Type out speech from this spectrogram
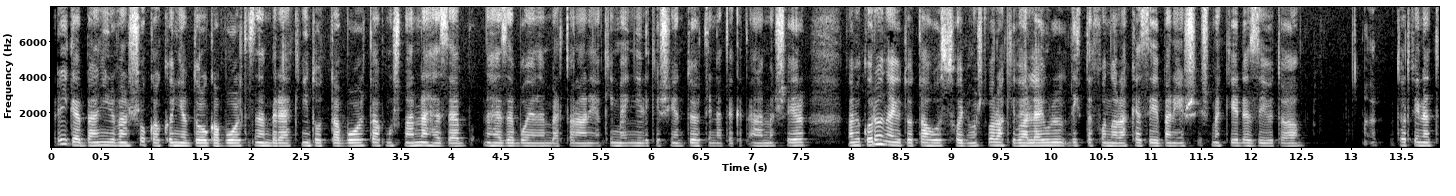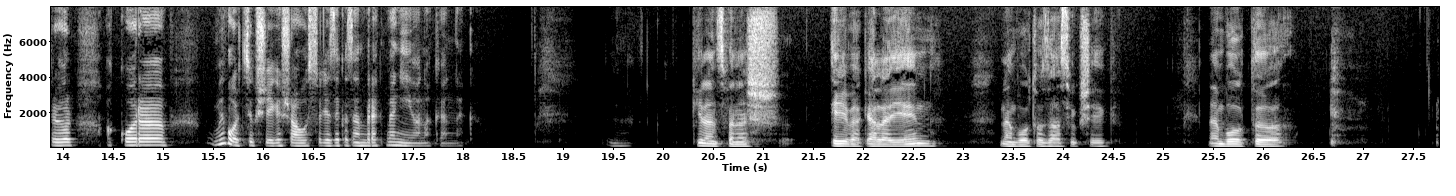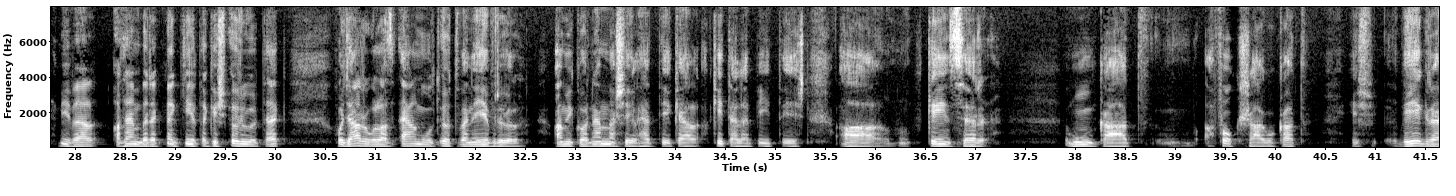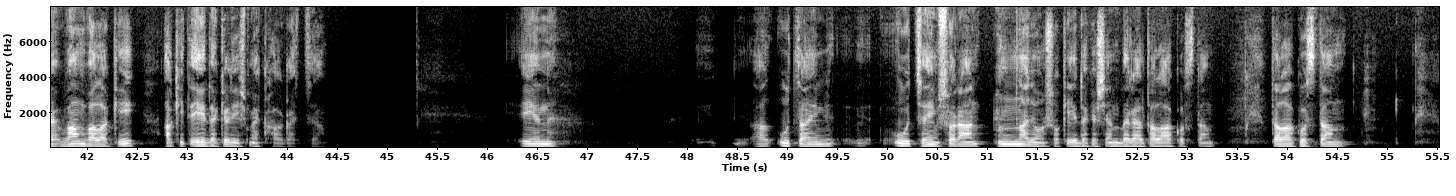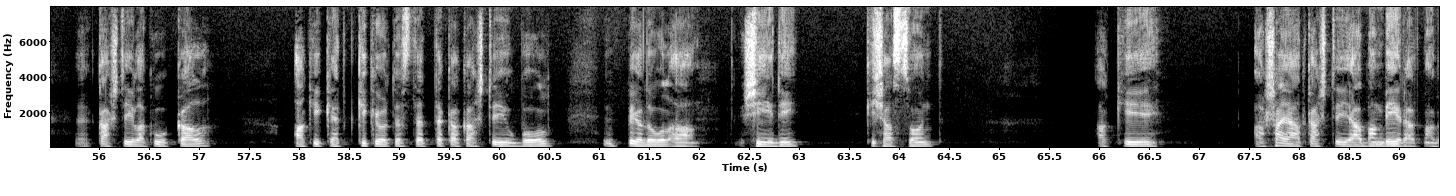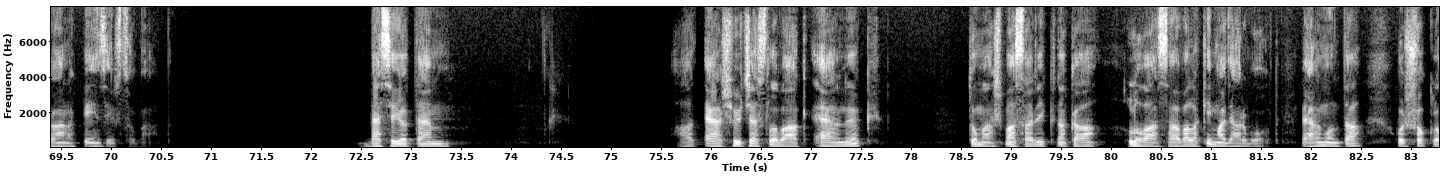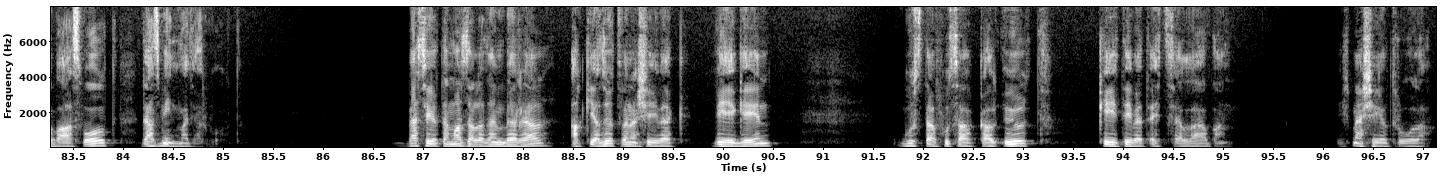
Régebben nyilván sokkal könnyebb dolga volt, az emberek nyitottabb voltak, most már nehezebb, nehezebb olyan ember találni, aki megnyílik és ilyen történeteket elmesél. De amikor ön eljutott ahhoz, hogy most valakivel leül diktafonnal a kezében és, és megkérdezi őt a történetről, akkor mi volt szükséges ahhoz, hogy ezek az emberek megnyíljanak önnek? 90-es évek elején nem volt hozzá szükség. Nem volt, mivel az emberek megnyíltak és örültek, hogy arról az elmúlt 50 évről, amikor nem mesélhették el a kitelepítést, a kényszer munkát, a fogságokat, és végre van valaki, akit érdekel és meghallgatja. Én az utcaim, útjaim során nagyon sok érdekes emberrel találkoztam. Találkoztam eh, kastélylakókkal, akiket kiköltöztettek a kastélyukból, például a Sídi kisasszonyt, aki a saját kastélyában bérelt magának pénzérszobát. Beszéltem az első csehszlovák elnök, Tomás Masariknak a lovászával, aki magyar volt. De elmondta, hogy sok lovász volt, de az mind magyar volt. Beszéltem azzal az emberrel, aki az 50-es évek végén Gustav Huszákkal ült két évet egy cellában. És mesélt róla.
